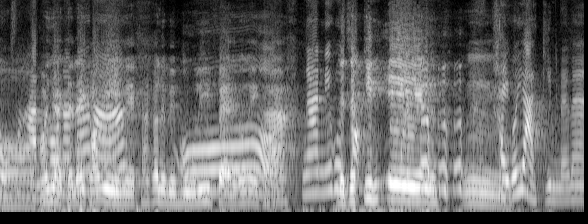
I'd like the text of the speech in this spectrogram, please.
สงสารเขาอยากจะได้เขาเองไงคะก็เลยไปบูลลี่แฟนเขาไงคะงานนี้คุอณยากจะกินเองอืมใครก็อยากกินนะแม่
